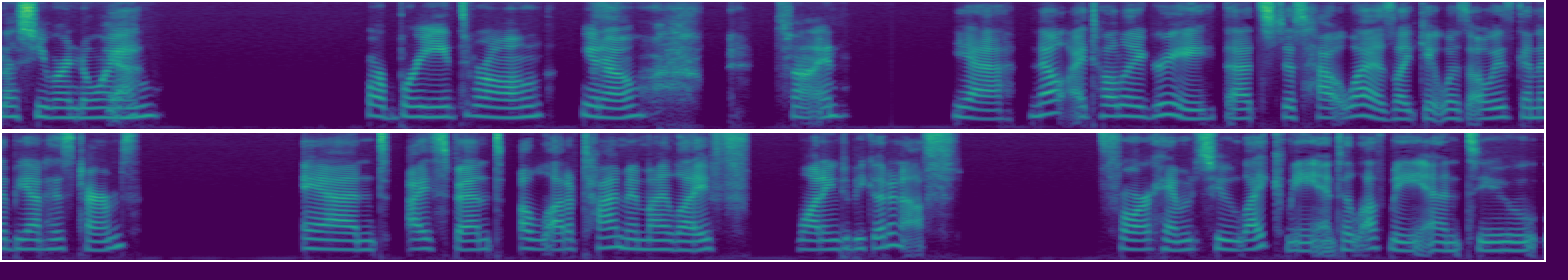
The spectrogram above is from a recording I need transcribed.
unless you were annoying or breathed wrong. You know, it's fine. Yeah, no, I totally agree. That's just how it was. Like it was always going to be on his terms. And I spent a lot of time in my life wanting to be good enough for him to like me and to love me and to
